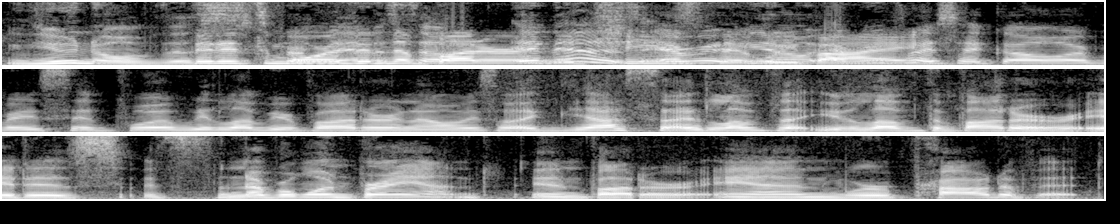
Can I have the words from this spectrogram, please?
You know this. That it's more than the butter and It the is. cheese every, that you we know, buy. Every place I go, everybody said, "Boy, we love your butter," and I always like, "Yes, I love that you love the butter. It is. It's the number one brand in butter, and we're proud of it."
